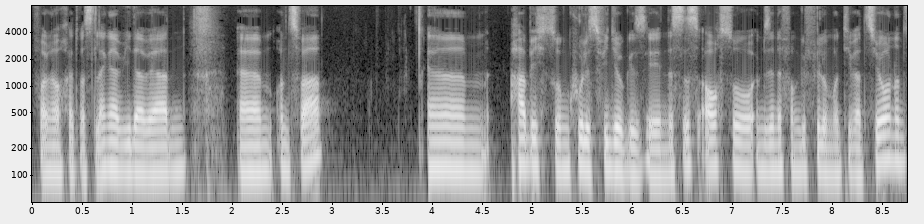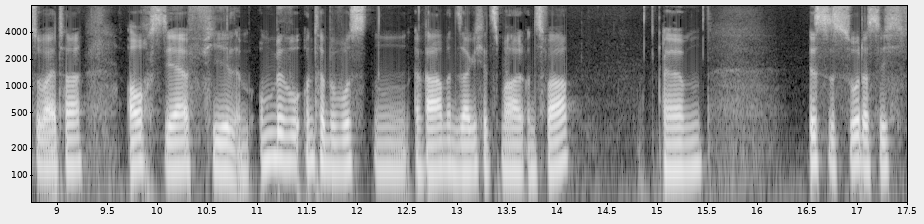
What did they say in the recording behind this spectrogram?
Folgen auch etwas länger wieder werden. Ähm, und zwar ähm, habe ich so ein cooles Video gesehen. Das ist auch so im Sinne von Gefühl und Motivation und so weiter. Auch sehr viel im unterbewussten Rahmen, sage ich jetzt mal. Und zwar ähm, ist es so, dass ich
